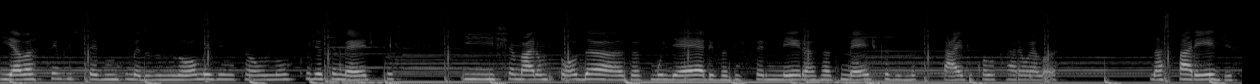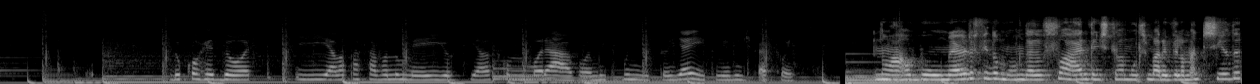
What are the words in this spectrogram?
e ela sempre teve muito medo dos homens, então não podia ter médicos. e chamaram todas as mulheres, as enfermeiras, as médicas dos hospitais e colocaram elas nas paredes do corredor e ela passava no meio e elas comemoravam. É muito bonito. E é isso, minhas indicações. No álbum Mulher do Fim do Mundo, da Soares, a gente tem uma música chamada Vila Matilda,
